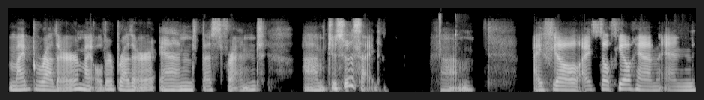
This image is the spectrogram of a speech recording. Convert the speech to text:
my brother, my older brother and best friend, um, to suicide. Um, I feel, I still feel him and,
